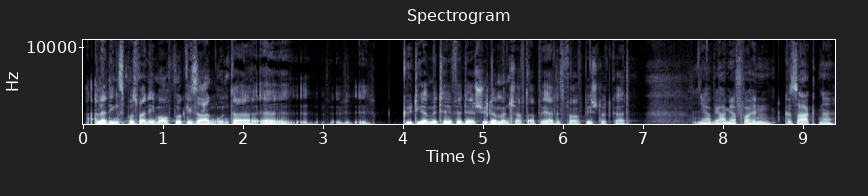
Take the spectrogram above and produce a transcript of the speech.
Allerdings muss man eben auch wirklich sagen, unter äh, gütiger Mithilfe der Schülermannschaft Abwehr des VfB Stuttgart. Ja, wir haben ja vorhin gesagt, ne,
